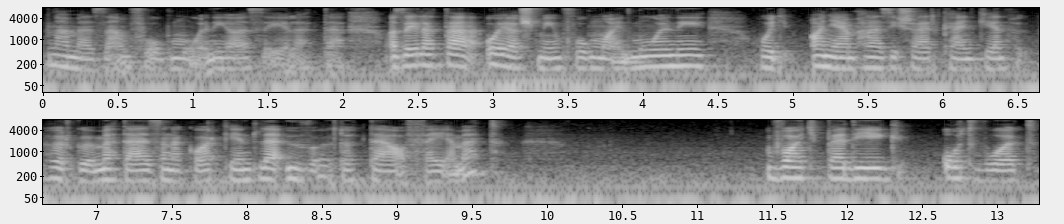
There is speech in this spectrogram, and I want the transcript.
nem ezen fog múlni az élete. Az élete olyasmin fog majd múlni, hogy anyám házi sárkányként, hörgő metálzenekarként leüvöltötte a fejemet, vagy pedig ott volt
